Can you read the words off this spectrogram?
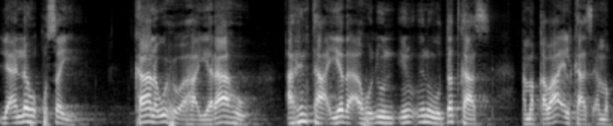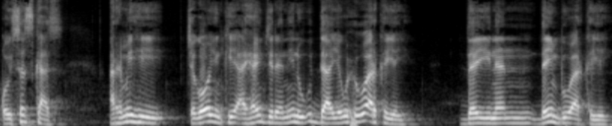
Liannahu qusay. Kaana wuxuu ahaa yaraahu arrintaa iyada ahu inuu dadkaas ama qabaa'ilkaas ama qoysaskaas arrimihii jagooyinkii ay hayn jireen inuu u daayay wuxuu u arkayey daynan dayn buu u arkayey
